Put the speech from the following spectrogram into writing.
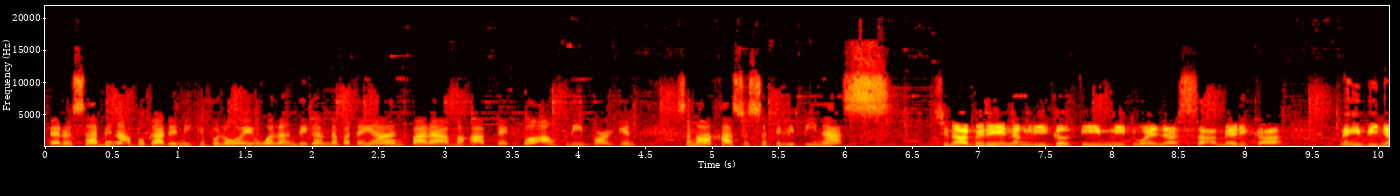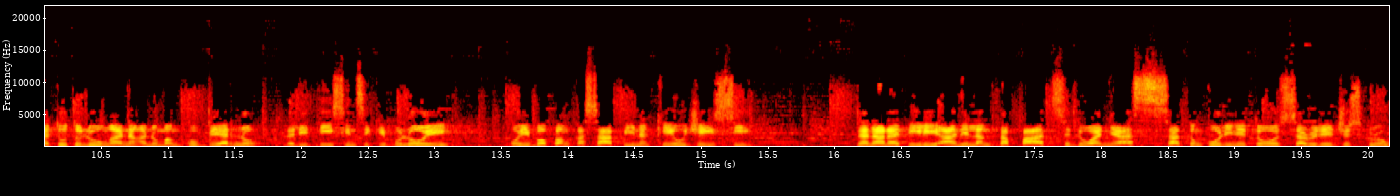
Pero sabi ng abogado ni Kibuloy, walang legal na batayan para makaapekto ang plea bargain sa mga kaso sa Pilipinas. Sinabi rin ng legal team ni Duenas sa Amerika na hindi niya tutulungan ng anumang gobyerno na litisin si Kibuloy o iba pang kasapi ng KOJC. Nananatilian nilang tapat si Duenas sa tungkulin nito sa religious group.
